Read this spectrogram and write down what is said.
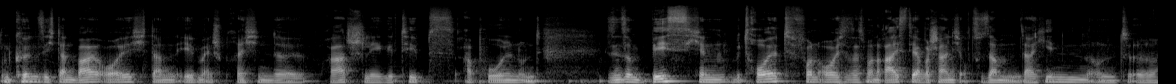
und können sich dann bei euch dann eben entsprechende Ratschläge, Tipps abholen und sind so ein bisschen betreut von euch. Das heißt, man reist ja wahrscheinlich auch zusammen dahin und. Äh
